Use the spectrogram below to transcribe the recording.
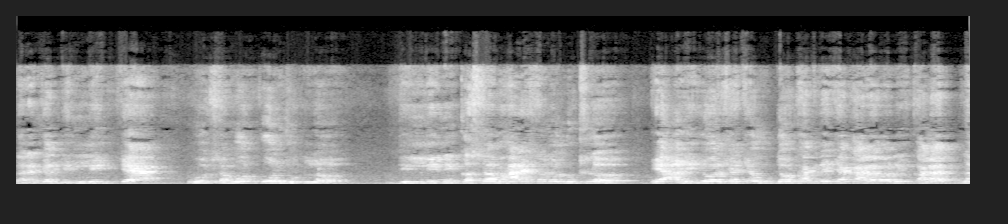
कारण का दिल्लीच्या समोर कोण झुकलं? दिल्लीने कसं महाराष्ट्राला लुटलं? हे अडीच वर्षाच्या उद्धव ठाकरेच्या कालावधी काळात ना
